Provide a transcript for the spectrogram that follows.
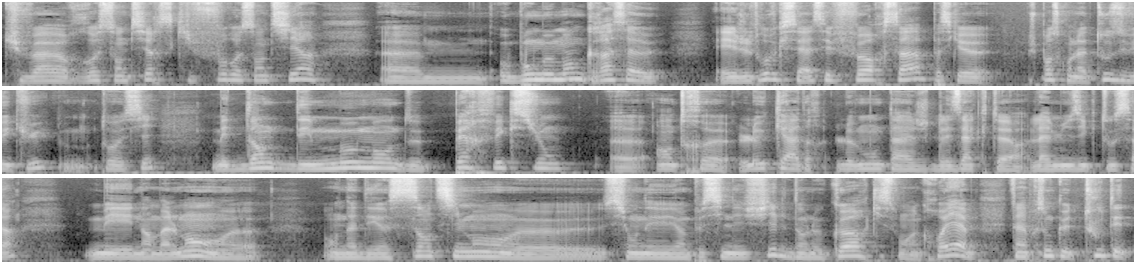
tu vas ressentir ce qu'il faut ressentir au bon moment grâce à eux. Et je trouve que c'est assez fort ça, parce que je pense qu'on l'a tous vécu, toi aussi, mais dans des moments de perfection entre le cadre, le montage, les acteurs, la musique, tout ça, mais normalement on a des sentiments, euh, si on est un peu cinéphile, dans le corps qui sont incroyables. T'as l'impression que tout est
